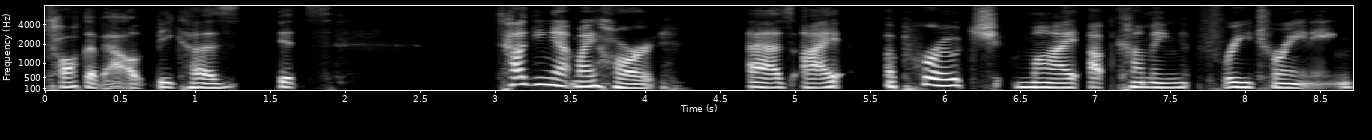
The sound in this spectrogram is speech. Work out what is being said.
talk about because it's tugging at my heart as I approach my upcoming free training.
